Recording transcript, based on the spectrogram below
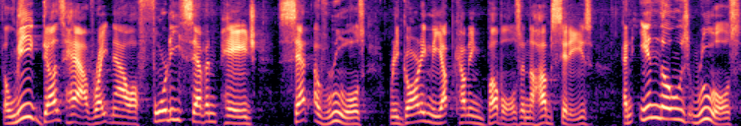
The league does have right now a 47 page set of rules regarding the upcoming bubbles in the hub cities. And in those rules,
